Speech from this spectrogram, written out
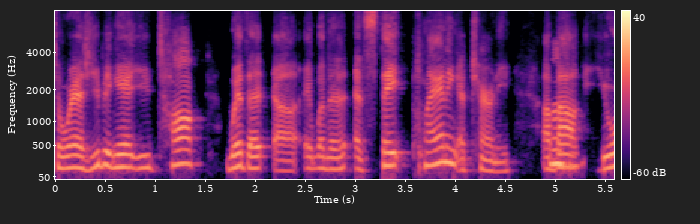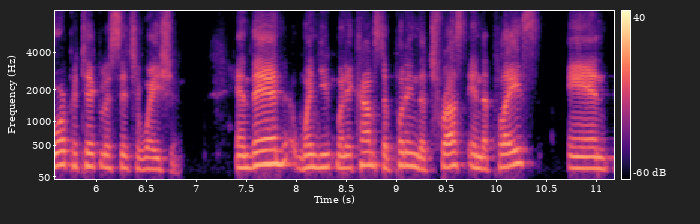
to whereas you begin you talk with a uh, with a estate planning attorney about your particular situation. And then when you when it comes to putting the trust into place and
